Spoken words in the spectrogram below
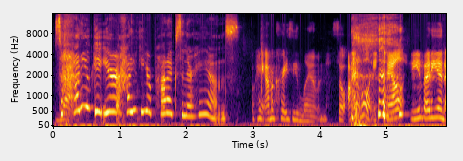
So, Yes. how do you get your how do you get your products in their hands? okay, I'm a crazy loon, so I will email anybody, and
